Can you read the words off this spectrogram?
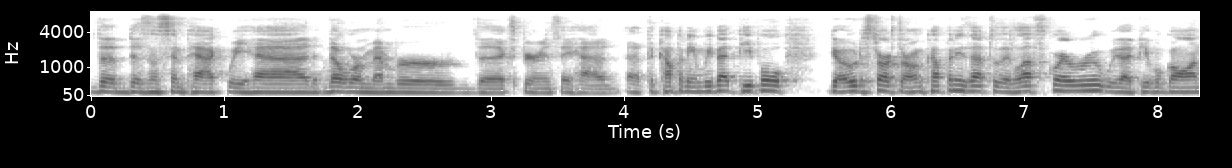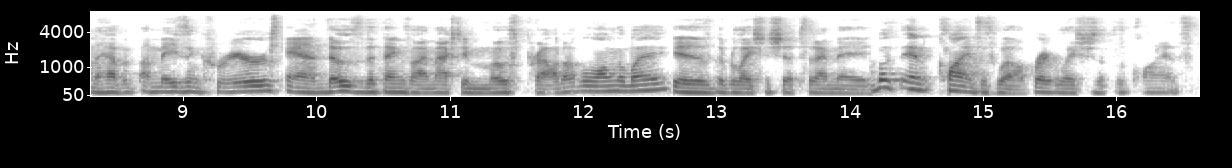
the business impact we had. They'll remember the experience they had at the company. And we've had people go to start their own companies after they left Square Root. We've had people go on to have amazing careers. And those are the things I'm actually most proud of along the way is the relationships that I made, both in clients as well, great relationships with clients.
